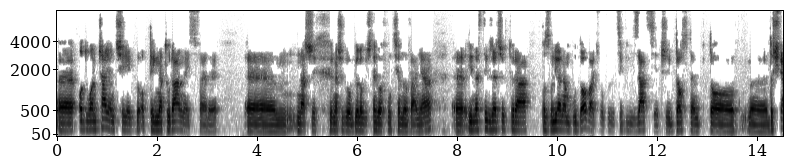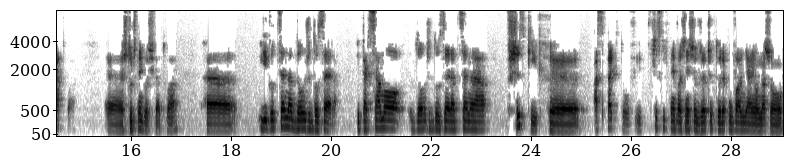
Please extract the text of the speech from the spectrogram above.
e, odłączając się jakby od tej naturalnej sfery e, naszych, naszego biologicznego funkcjonowania, e, jedna z tych rzeczy, która pozwoliła nam budować w ogóle cywilizację, czyli dostęp do, e, do światła, e, sztucznego światła, E, jego cena dąży do zera. I tak samo dąży do zera cena wszystkich e, aspektów i wszystkich najważniejszych rzeczy, które uwalniają naszą,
